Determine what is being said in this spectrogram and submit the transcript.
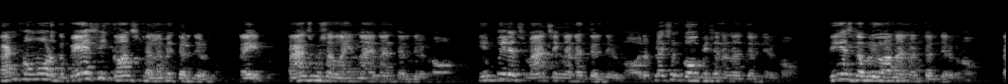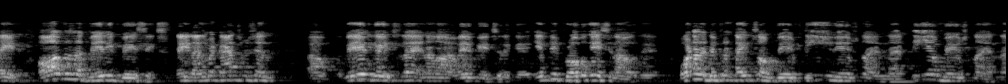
கன்ஃபார்மா உனக்கு பேசிக் கான்செப்ட் எல்லாமே தெரிஞ்சிருக்கும் ரைட் டிரான்ஸ்மிஷன் லைன்னா என்னன்னு தெரிஞ்சிருக்கணும் இம்பீடன்ஸ் மேட்சிங் என்னன்னு தெரிஞ்சிருக்கணும் ரிஃப்ளெக்ஷன் கோஎஃபிஷியன்ட் என்னன்னு தெரிஞ்சிருக்கணும் விஎஸ்டபிள்யூஆர் என்னன்னு தெரிஞ்சிருக்கணும் right all this are very basics right அது மாதிரி டிரான்ஸ்மிஷன் வேவ் கைட்ஸ்ல என்னென்ன வேவ் கைட்ஸ் இருக்கு எப்படி ப்ரொபகேஷன் ஆகுது what are different types of wave T வேவ்ஸ்னா என்ன? டிஎம் வேவ்ஸ்னா என்ன?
